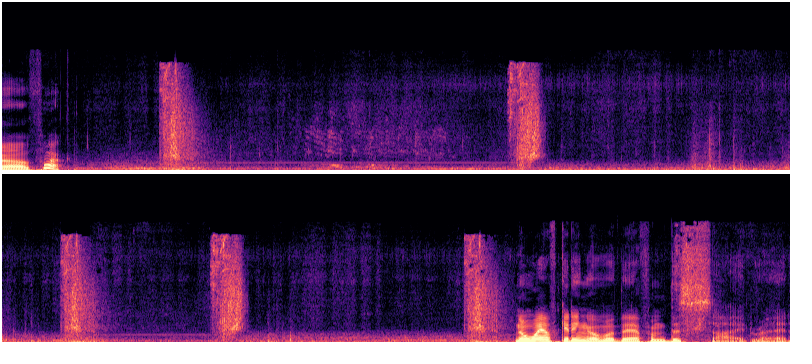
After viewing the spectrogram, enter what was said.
Well, fuck. No way of getting over there from this side, right?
